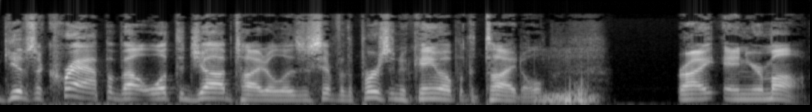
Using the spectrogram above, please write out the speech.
gives a crap about what the job title is except for the person who came up with the title, right? And your mom.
